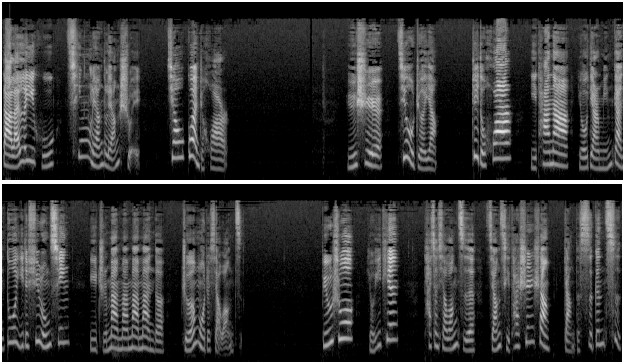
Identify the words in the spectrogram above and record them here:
打来了一壶清凉的凉水，浇灌着花儿。于是就这样，这朵花儿以他那有点敏感多疑的虚荣心，一直慢慢慢慢的折磨着小王子。比如说，有一天，他向小王子。讲起他身上长的四根刺，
